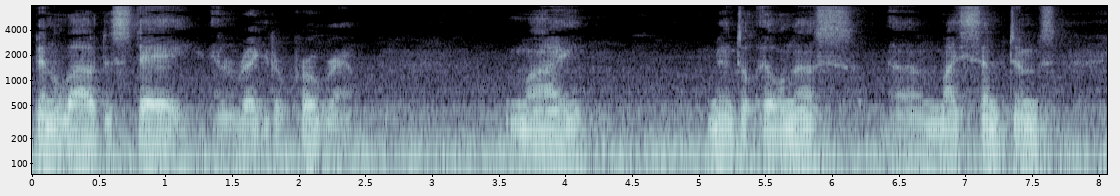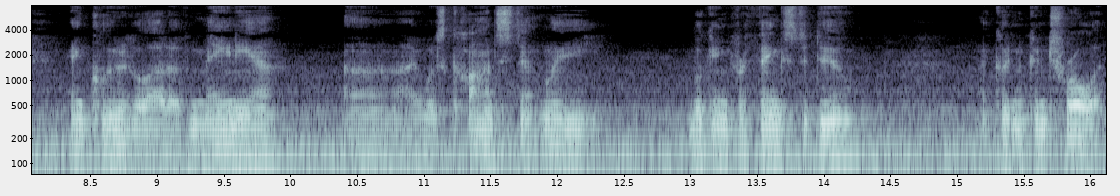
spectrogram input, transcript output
been allowed to stay in a regular program. My mental illness, uh, my symptoms, included a lot of mania. Uh, I was constantly looking for things to do. I couldn't control it.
